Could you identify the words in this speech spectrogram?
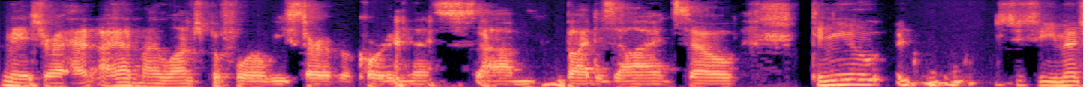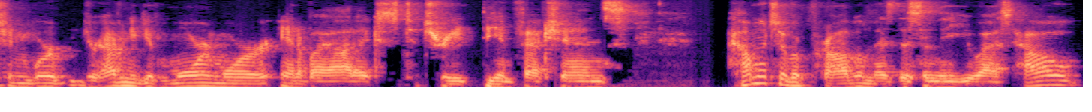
made sure I had I had my lunch before we started recording this um, by design. So, can you? So you mentioned we're you're having to give more and more antibiotics to treat the infections. How much of a problem is this in the U.S.? How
